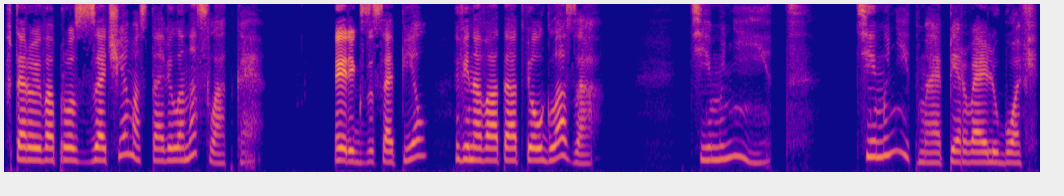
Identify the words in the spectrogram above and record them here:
Второй вопрос «зачем?» оставила на сладкое. Эрик засопел, виновато отвел глаза. Темнит, темнит моя первая любовь.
